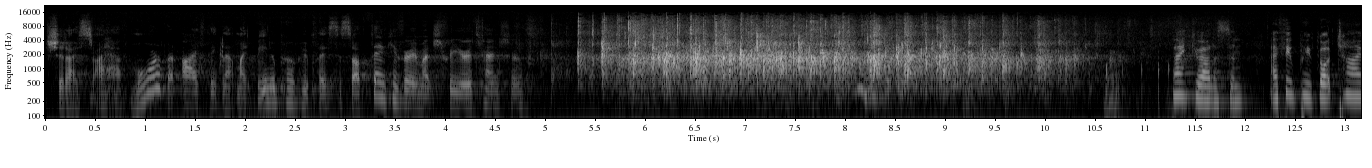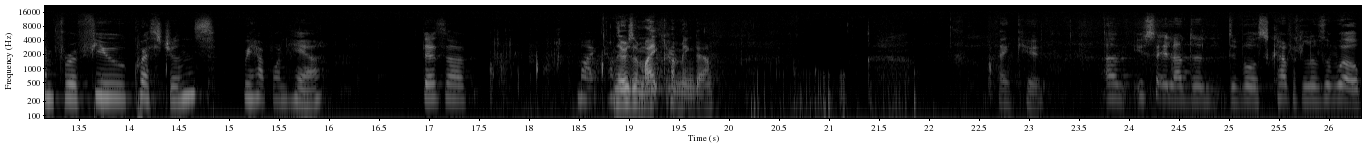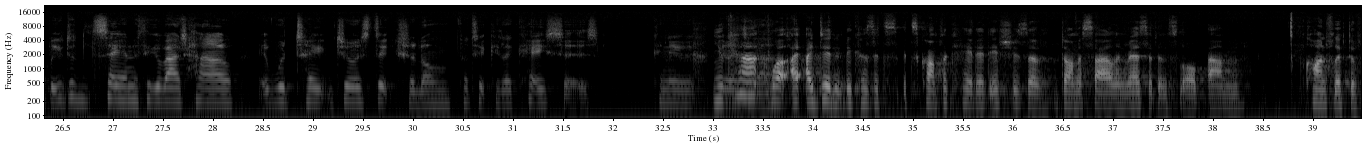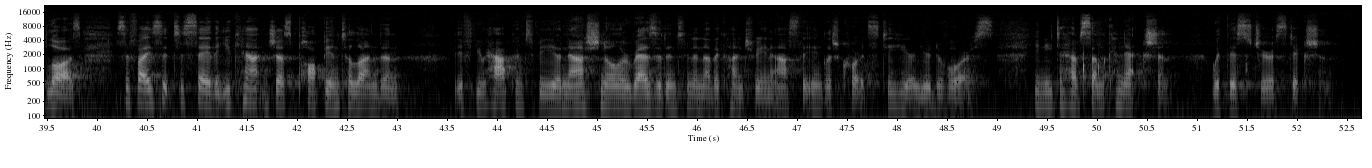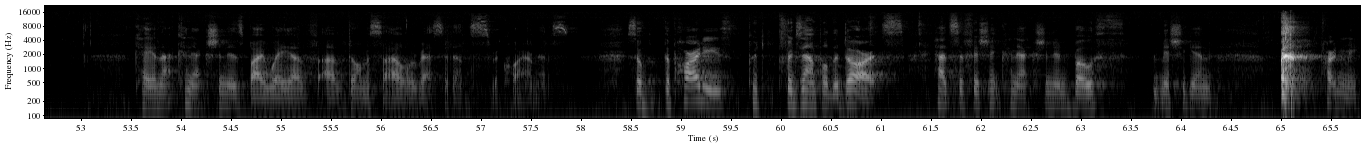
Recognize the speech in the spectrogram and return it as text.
Should I? I have more, but I think that might be an appropriate place to stop. Thank you very much for your attention. Thank you, Alison. I think we've got time for a few questions. We have one here. There's a mic coming There's a mic coming down. Thank you. Um, you say London divorce capital of the world, but you didn't say anything about how it would take jurisdiction on particular cases. Can you? You can't. Well, I, I, didn't because it's it's complicated issues of domicile and residence law. Um, conflict of laws. Suffice it to say that you can't just pop into London if you happen to be a national or resident in another country and ask the English courts to hear your divorce. You need to have some connection with this jurisdiction. Okay, and that connection is by way of, of domicile or residence requirements. So the parties, for example, the Darts, had sufficient connection in both Michigan, pardon me,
